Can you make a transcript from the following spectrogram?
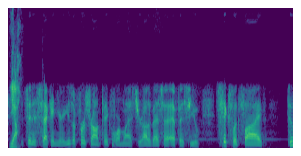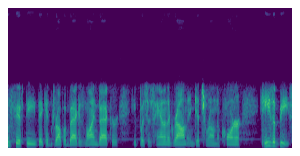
Yeah, it's in his second year. He's a first round pick for him last year out of FSU. Six foot five, two fifty. They can drop him back as linebacker. He puts his hand on the ground and gets around the corner. He's a beast.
